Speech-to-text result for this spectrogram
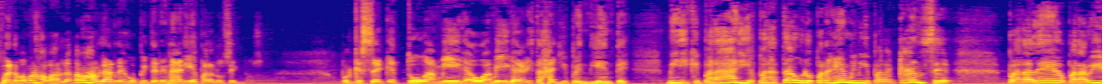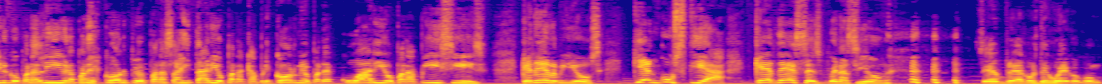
Bueno, vamos a hablar, vamos a hablar de Júpiter en Aries para los signos. Porque sé que tú, amiga o amiga, estás allí pendiente. Mire que para Aries, para Tauro, para Géminis, para Cáncer, para Leo, para Virgo, para Libra, para Escorpio, para Sagitario, para Capricornio, para Acuario, para Piscis. ¡Qué nervios! ¡Qué angustia! ¡Qué desesperación! Siempre hago este juego con,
